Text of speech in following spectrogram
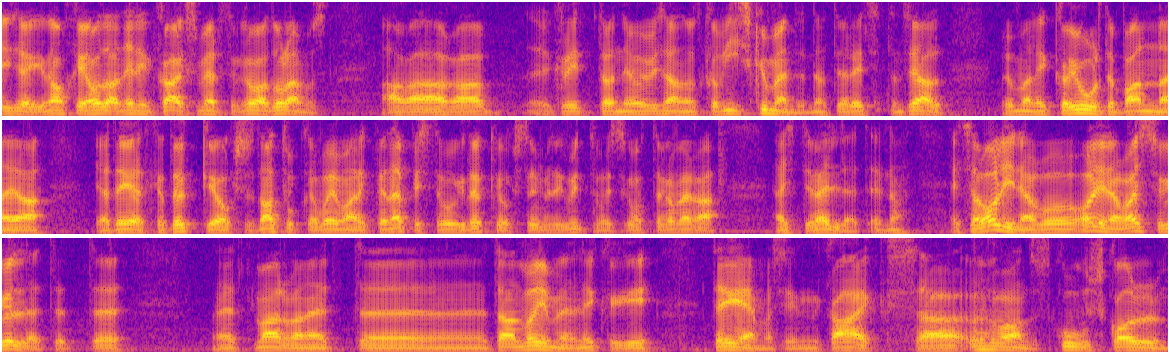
isegi, noh okei okay,, Oda nelikümmend kaheksa meetrit on kõva tulemus, aga, aga Grit on ju visanud ka viiskümmend, et noh, teoreetiliselt on seal võimalik ka juurde panna ja ja tegelikult ka tõkkejooksus natuke võimalik veel näpistada, kuigi tõkkejooksus tuli isegi mitmevõistluse kohta ka väga hästi välja, et, et noh et seal oli nagu, oli nagu asju küll, et, et, et ma arvan, et äh, ta on võimeline ikkagi tegema siin kaheksa, vabandust, kuus, kolm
